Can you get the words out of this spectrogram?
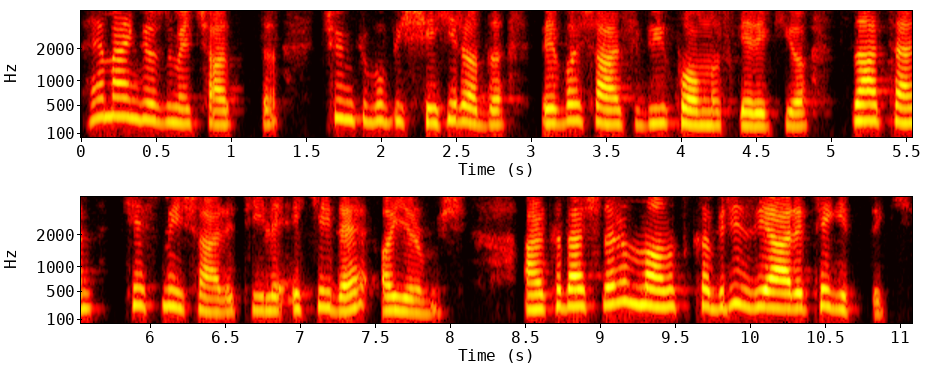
hemen gözüme çarptı. Çünkü bu bir şehir adı ve baş harfi büyük olması gerekiyor. Zaten kesme işaretiyle eki de ayırmış. Arkadaşlarımla Anıtkabir'i ziyarete gittik.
